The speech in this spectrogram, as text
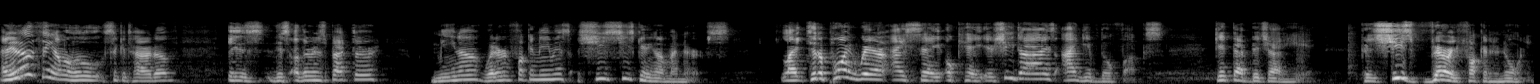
And another thing I'm a little sick and tired of is this other inspector, Mina, whatever fucking name is. She's she's getting on my nerves. Like to the point where I say, okay, if she dies, I give no fucks. Get that bitch out of here, because she's very fucking annoying.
